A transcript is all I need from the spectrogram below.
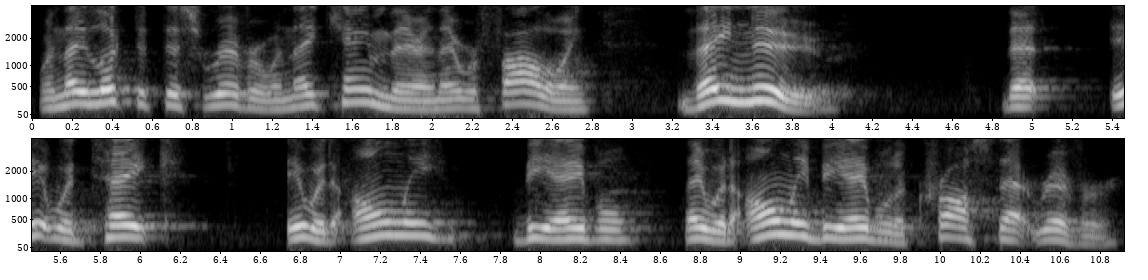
when they looked at this river, when they came there and they were following, they knew that it would take, it would only be able, they would only be able to cross that river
